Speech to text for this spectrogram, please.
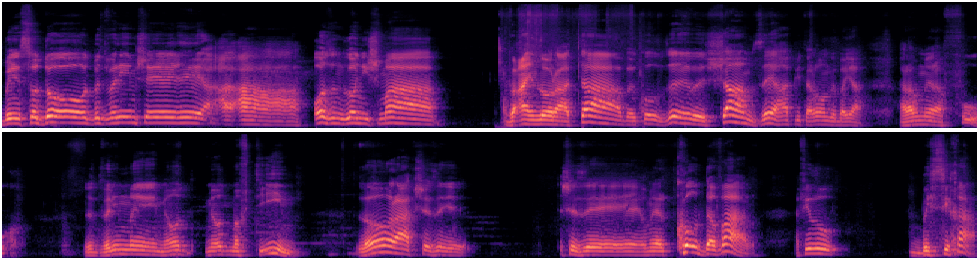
בסודות, בדברים שהאוזן לא נשמע ועין לא ראתה וכל זה ושם זה הפתרון לבעיה. הרב אומר הפוך, זה דברים מאוד מאוד מפתיעים, לא רק שזה שזה אומר כל דבר, אפילו בשיחה,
